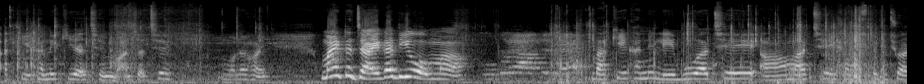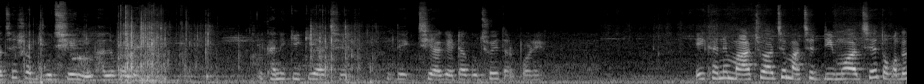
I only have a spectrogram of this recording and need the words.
বাকি এখানে কি আছে? মাছ আছে মনে হয়। মা, একটা জায়গা দিও, মা। বাকি এখানে লেবু আছে, আম আছে, সমস্ত কিছু আছে, সব গুছিয়ে নিই ভালোভাবে। এখানে কি কি আছে? দেখছি আগে, এটা গুছোই তারপরে। এখানে মাছও আছে, মাছের ডিমও আছে, তোমাদের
